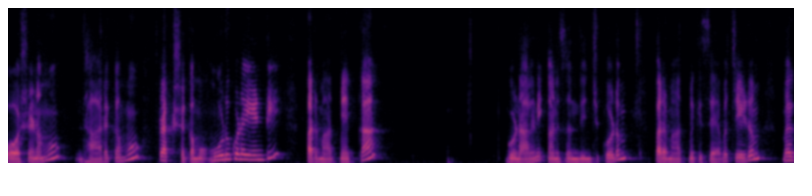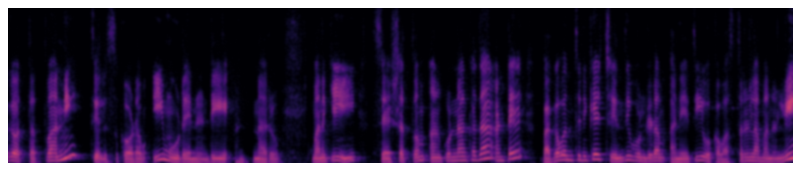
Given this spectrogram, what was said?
పోషణము ధారకము రక్షకము. మూడు కూడా ఏంటి? పరమాత్మ యొక్క గుణాలని అనుసంధించుకోవడం పరమాత్మకి సేవ చేయడం భగవతత్వాన్ని తెలుసుకోవడం ఈ మూడేనండి అంటున్నారు. మనకి శేషత్వం అనుకున్నాం కదా అంటే భగవంతునికే చెంది ఉండడం అనేది ఒక వస్త్రంలా మనల్ని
